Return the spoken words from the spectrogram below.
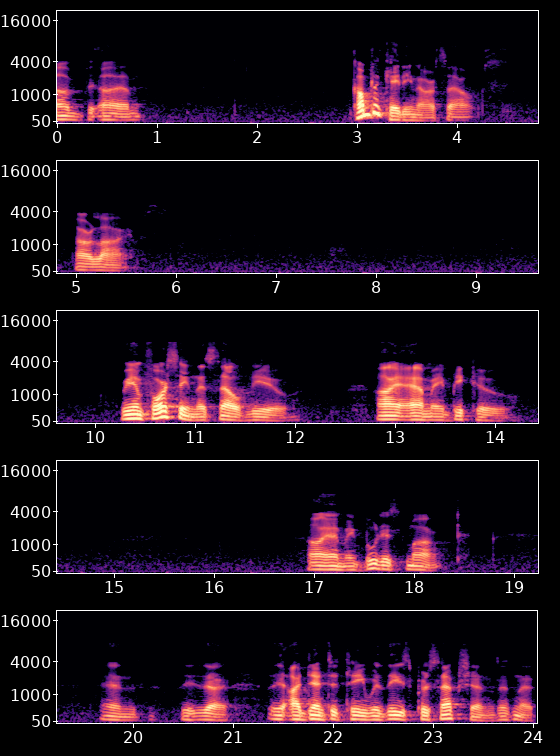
of uh, complicating ourselves our lives. Reinforcing the self view I am a bhikkhu. I am a Buddhist monk. And these, uh, the identity with these perceptions, isn't it?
